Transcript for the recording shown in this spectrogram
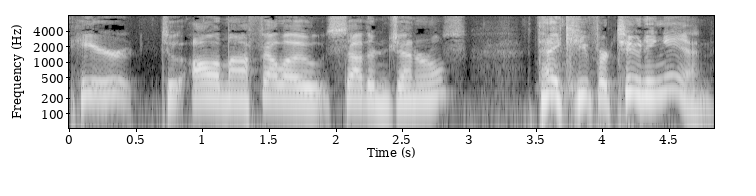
here to all of my fellow Southern generals, thank you for tuning in.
